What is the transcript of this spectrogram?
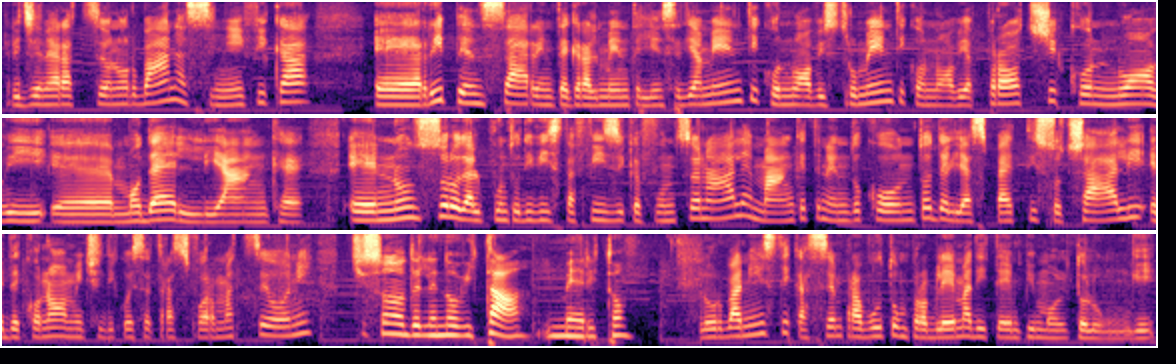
Rigenerazione urbana significa eh, ripensare integralmente gli insediamenti con nuovi strumenti, con nuovi approcci, con nuovi eh, modelli anche, e non solo dal punto di vista fisico e funzionale, ma anche tenendo conto degli aspetti sociali ed economici di queste trasformazioni. Ci sono delle novità in merito? L'urbanistica ha sempre avuto un problema di tempi molto lunghi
